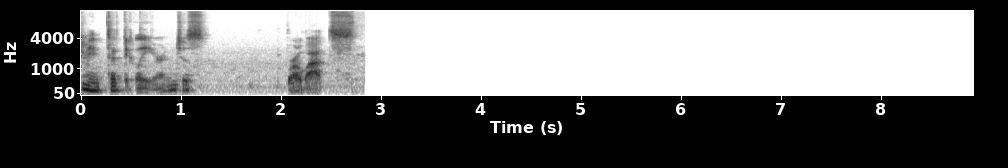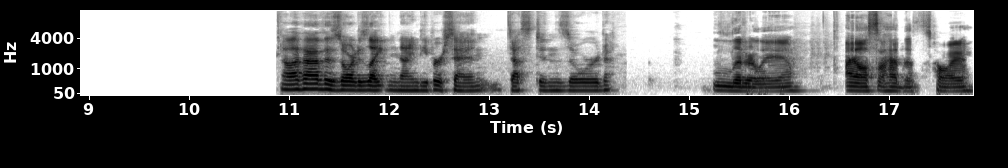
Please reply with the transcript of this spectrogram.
I mean, technically, you're just robots. I love how the Zord is like 90% Dustin Zord. Literally. I also had this toy.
